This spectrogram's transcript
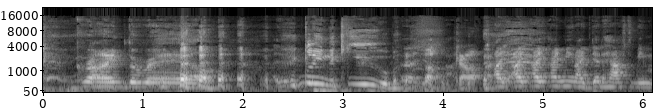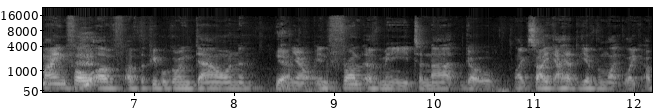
grind the rail Clean the cube. oh god I, I, I- I mean, I did have to be mindful of, of the people going down, Yeah. you know, in front of me to not go like. So I, I had to give them like like a,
